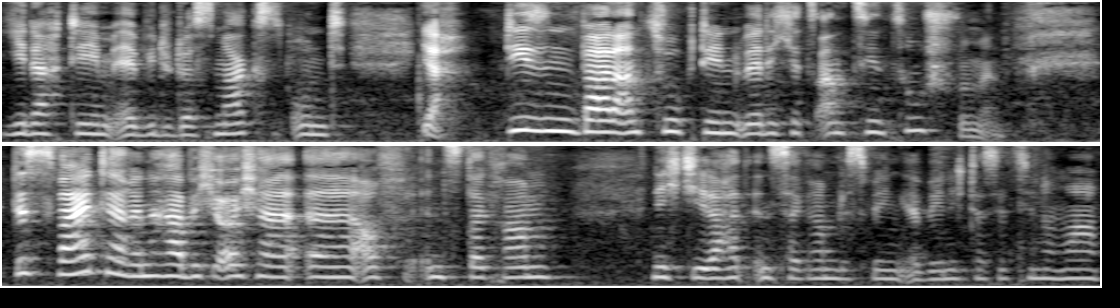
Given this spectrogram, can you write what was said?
je nachdem, äh, wie du das magst. Und ja, diesen Badeanzug, den werde ich jetzt anziehen zum Schwimmen. Des Weiteren habe ich euch äh, auf Instagram nicht jeder hat Instagram, deswegen erwähne ich das jetzt hier nochmal.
